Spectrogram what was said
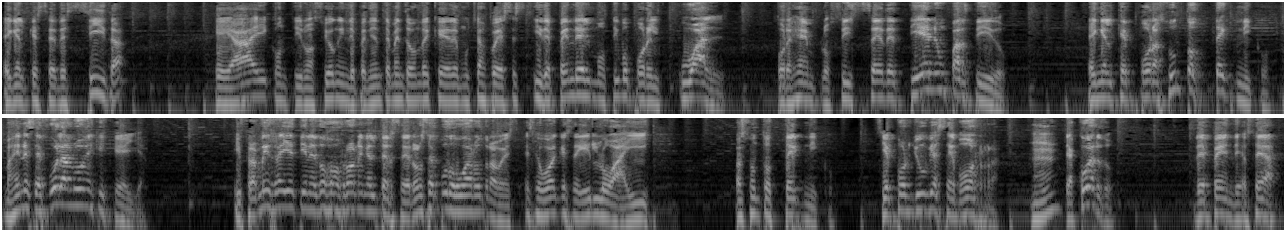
en el que se decida que hay continuación independientemente de donde quede muchas veces y depende del motivo por el cual, por ejemplo, si se detiene un partido en el que por asunto técnico, imagínese, fue la luz en y Framil Reyes tiene dos horrones en el tercero, no se pudo jugar otra vez, ese juego hay que seguirlo ahí, asunto técnico. Si es por lluvia se borra, ¿de acuerdo? Depende, o sea,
